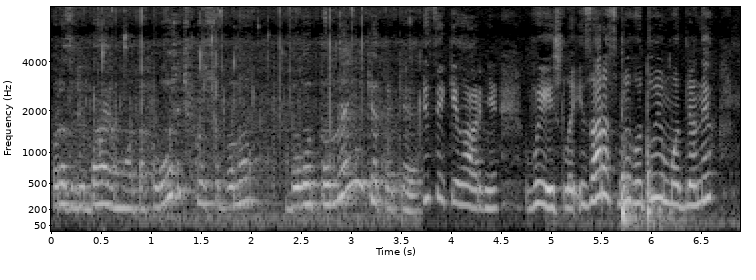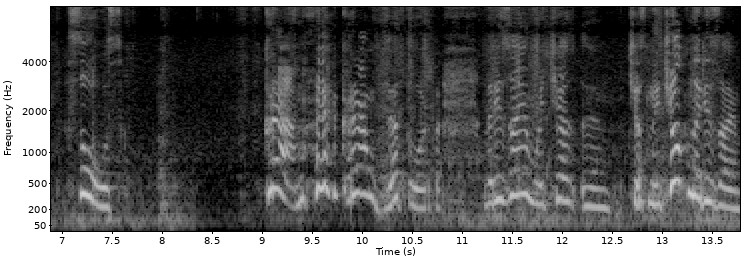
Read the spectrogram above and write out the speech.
розлібаємо так ложечкою, щоб воно було тоненьке таке. Ось які гарні вийшли. І зараз ми готуємо для них соус. Крем. Крем для торта. Нарізаємо час, е, чесничок, нарізаємо,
